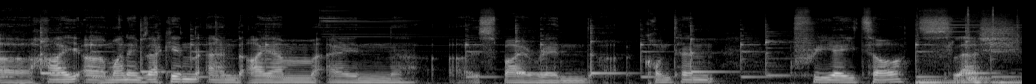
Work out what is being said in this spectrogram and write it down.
Uh, hi, uh, my name's Akin, and I am an aspiring uh, content creator slash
